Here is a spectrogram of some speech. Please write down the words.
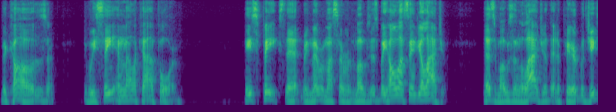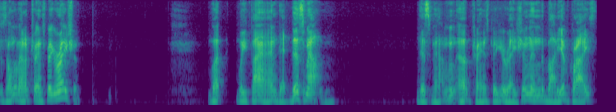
because we see in Malachi 4, he speaks that, remember my servant Moses, behold, I send you Elijah. That's Moses and Elijah that appeared with Jesus on the Mount of Transfiguration. But we find that this mountain, this mountain of transfiguration in the body of Christ,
